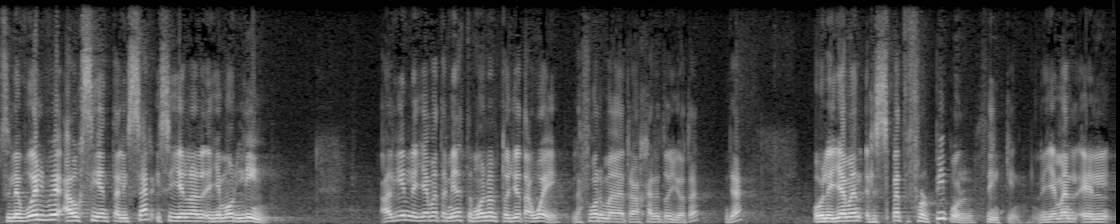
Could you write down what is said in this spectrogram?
se le vuelve a occidentalizar y se le llamó Lean. Alguien le llama también a este modelo el Toyota Way, la forma de trabajar de Toyota, ¿ya? O le llaman el respect for people thinking, le llaman el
